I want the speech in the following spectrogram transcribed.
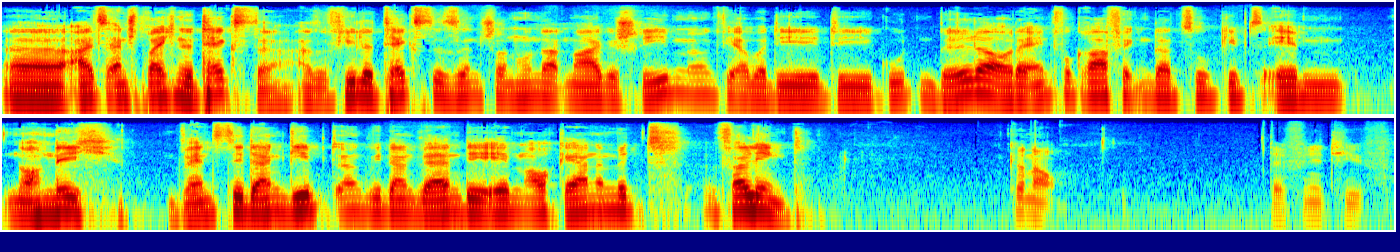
äh, als entsprechende Texte. Also viele Texte sind schon hundertmal geschrieben irgendwie, aber die, die guten Bilder oder Infografiken dazu gibt's eben noch nicht. Wenn es die dann gibt, irgendwie, dann werden die eben auch gerne mit verlinkt. Genau. Definitiv.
